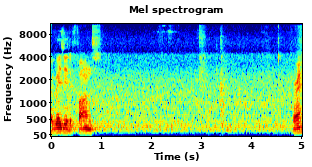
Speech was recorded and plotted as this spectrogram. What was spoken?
erase the font. Right?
